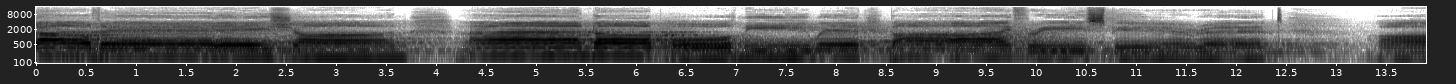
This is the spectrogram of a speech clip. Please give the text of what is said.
salvation and uphold me with thy free spirit. Amen.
